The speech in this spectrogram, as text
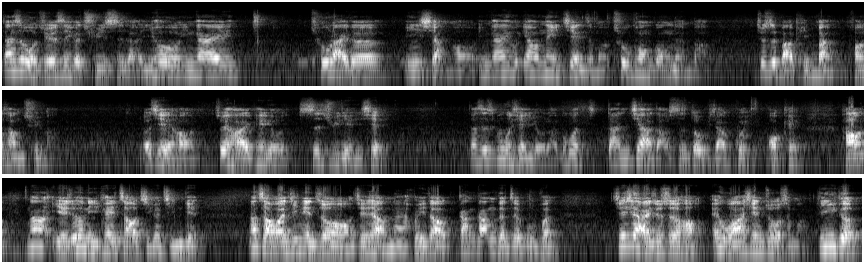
但是我觉得是一个趋势啊，以后应该出来的音响哦，应该要内建什么触控功能吧，就是把平板放上去嘛，而且哈最好还可以有四 G 连线。但是目前有了，不过单价倒是都比较贵。OK，好，那也就是你可以找几个景点。那找完景点之后，接下来我们来回到刚刚的这部分。接下来就是哈，哎，我要先做什么？第一个，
